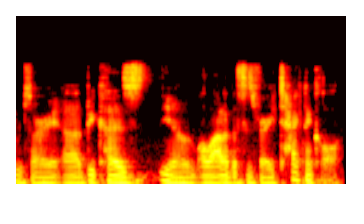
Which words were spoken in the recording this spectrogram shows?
I'm sorry uh, because you know a lot of this is very technical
